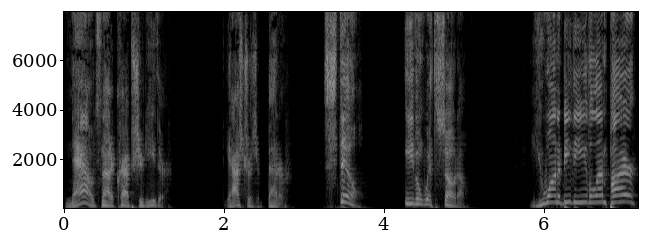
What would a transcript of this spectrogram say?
Now it's not a crapshoot either. The Astros are better. Still, even with Soto. You want to be the evil empire?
